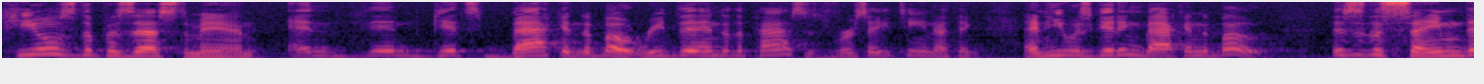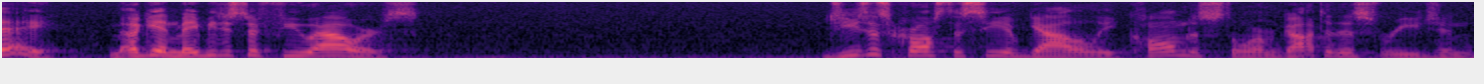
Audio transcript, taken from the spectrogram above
heals the possessed man, and then gets back in the boat. Read the end of the passage, verse 18, I think. And he was getting back in the boat. This is the same day. Again, maybe just a few hours. Jesus crossed the Sea of Galilee, calmed a storm, got to this region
